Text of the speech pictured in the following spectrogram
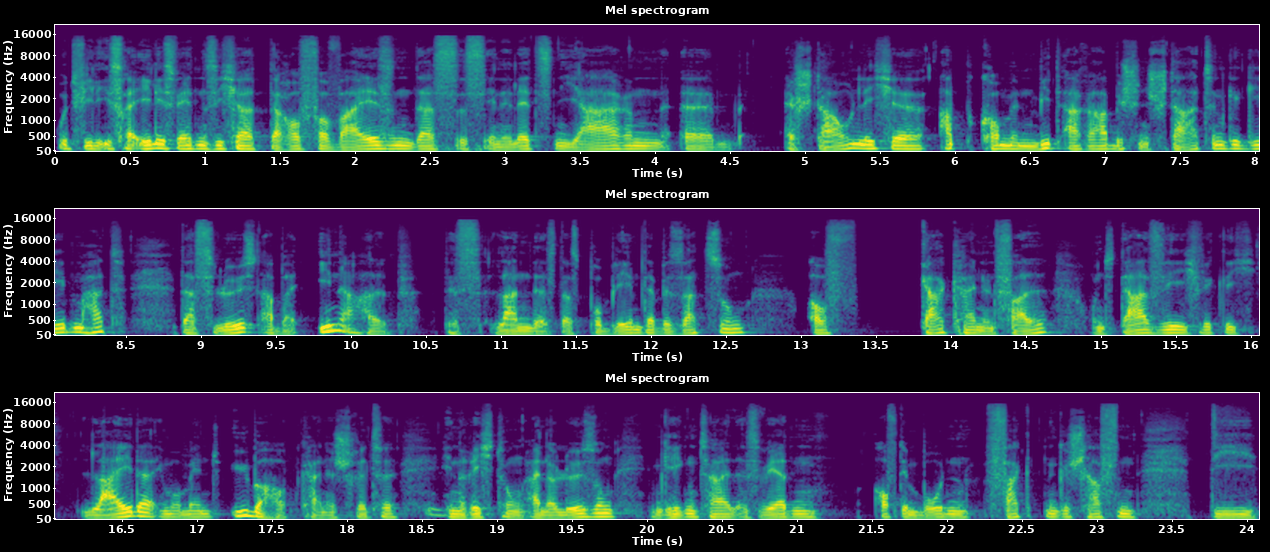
Gut, viele Israelis werden sicher darauf verweisen, dass es in den letzten Jahren äh, erstaunliche Abkommen mit arabischen Staaten gegeben hat. Das löst aber innerhalb des Landes, das Problem der Besatzung auf gar keinen Fall. Und da sehe ich wirklich leider im Moment überhaupt keine Schritte in Richtung einer Lösung. Im Gegenteil, es werden auf dem Boden Fakten geschaffen, die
